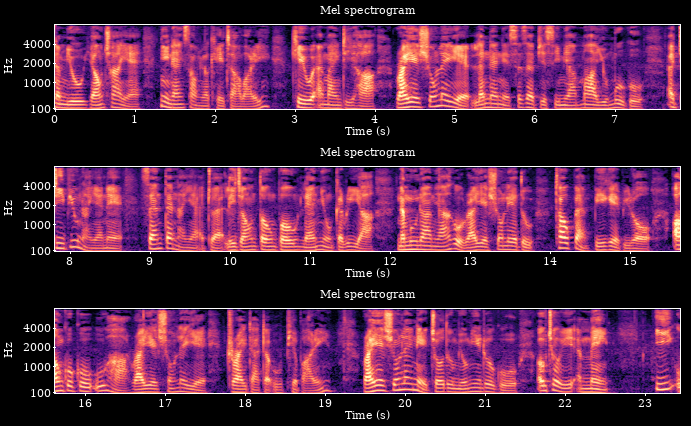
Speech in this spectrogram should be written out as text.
နှစ်မျိုးရောင်းချရန်ညှိနှိုင်းဆောင်ရွက်ခဲ့ကြပါတယ်။ KOMID ဟာ Riot ရှွန်းလက်ရဲ့လက်နက်နဲ့ဆက်ဆက်ပစ္စည်းများမှာယူမှုကိုအတီးပြုနိုင်ရန်နဲ့စမ်းသပ်နိုင်ရန်အတွက်လေကြောင်းသုံးဘုံလမ်းညွန်ကရိယာနမူနာများကို Riot ရှွန်းလက်သို့ထောက်ပံ့ပေးခဲ့ပြီးတော့အောင်ကိုကိုဦးဟာ Riot ရှွန်းလက်ရဲ့ Director တဦးဖြစ်ပါတယ်။ Riot ရှွန်းလက်နဲ့ကျော်သူမျိုးမြင့်တို့ကိုအုပ်ချုပ်ရေးအမိန့် EO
